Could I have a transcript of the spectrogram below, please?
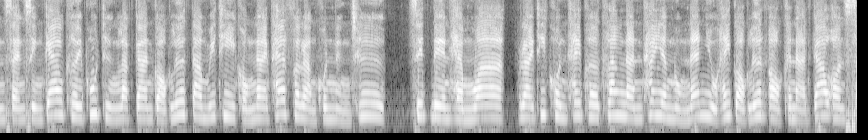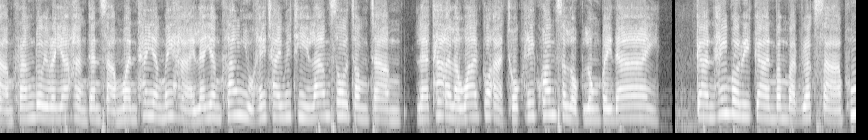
นแสงสิงแก้วเคยพูดถึงหลักการกอกเลือดตามวิธีของนายแพทย์ฝรั่งคนหนึ่งชื่อ ซิดเดนแฮมว่า รายที่คนไข้เพ้อคลั่งนั้น ถ้ายังหนุ่มแน่นอยู่ให้กอกเลือดออกขนาด 9 ออนซ์3ครั้งโดยระยะห่างกัน 3 วันถ้ายังไม่หายและยังคลั่งอยู่ให้ใช้วิธีล่ามโซ่จองจำ และถ้าอาละวาดก็อาจชกให้คว่ำสลบลงไปได้ การให้บริการบำบัดรักษาผู้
